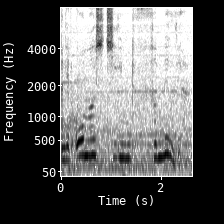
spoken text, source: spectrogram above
and it almost seemed familiar.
